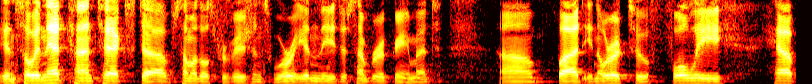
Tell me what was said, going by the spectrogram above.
And so in that context, uh, some of those provisions were in the December agreement. Uh, But in order to fully have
